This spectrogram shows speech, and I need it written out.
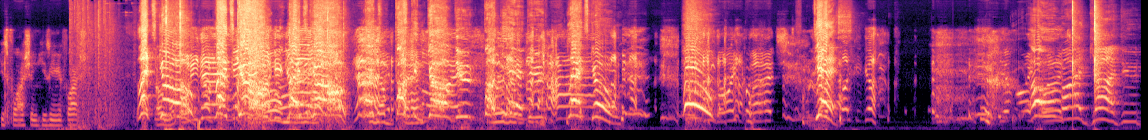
He's flashing. He's gonna get flashed. Let's Oh, go! no. he did! Let's go! Oh, Let's go! Yeah! Fucking go, dude! Fuck We're yeah, the- dude! Let's go! Oh, Woo! clutch! Yes! Fucking go! Yeah, boy, Oh my god, dude!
